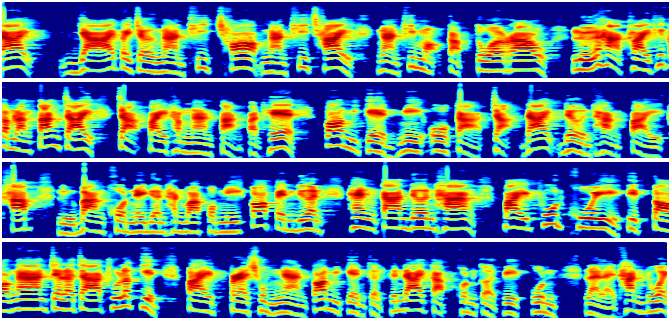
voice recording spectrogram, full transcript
ได้ย้ายไปเจองานที่ชอบ งานที่ใช่ งานที่เหมาะกับตัวเรา หรือหากใครที่กำลังตั้งใจจะไปทำงานต่างประเทศ ก็มีเกณฑ์มีโอกาสจะได้เดินทางไปครับ หรือบางคนในเดือนธันวาคมนี้ก็เป็นเดือนแห่งการเดินทาง ไปพูดคุย ติดต่องานเจรจาธุรกิจ ไปประชุมงานก็มีเกณฑ์เกิดขึ้นได้กับคนเกิดปีกุลหลาย ๆ ท่านด้วย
